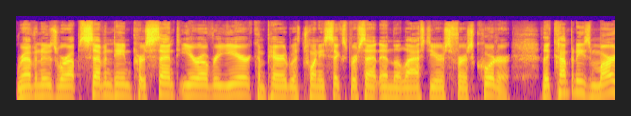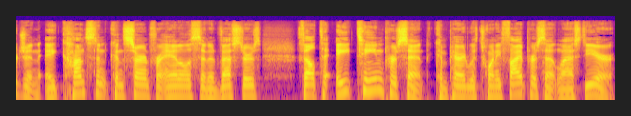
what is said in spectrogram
Revenues were up 17% year over year compared with 26% in the last year's first quarter. The company's margin, a constant concern for analysts and investors, fell to 18% compared with 25% last year.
